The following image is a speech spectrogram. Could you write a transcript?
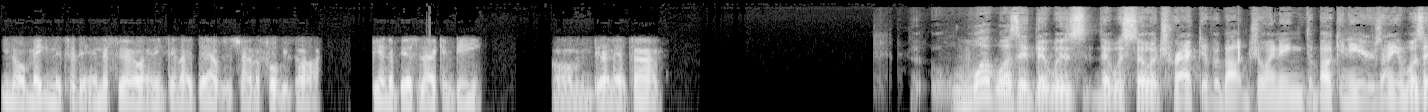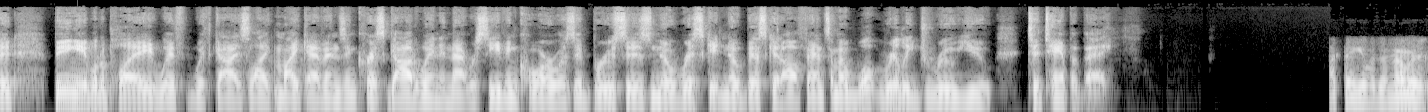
you know, making it to the NFL or anything like that. I was just trying to focus on being the best that I can be um during that time. What was it that was that was so attractive about joining the Buccaneers? I mean, was it being able to play with with guys like Mike Evans and Chris Godwin in that receiving corps? Was it Bruce's no risk it, no biscuit offense? I mean, what really drew you to Tampa Bay? I think it was a number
